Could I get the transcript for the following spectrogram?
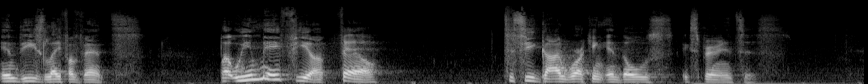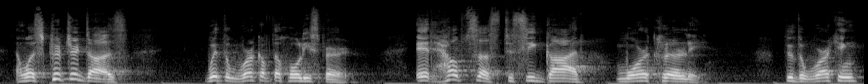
in these life events, but we may feel, fail to see God working in those experiences. And what Scripture does with the work of the Holy Spirit, it helps us to see God more clearly through the working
